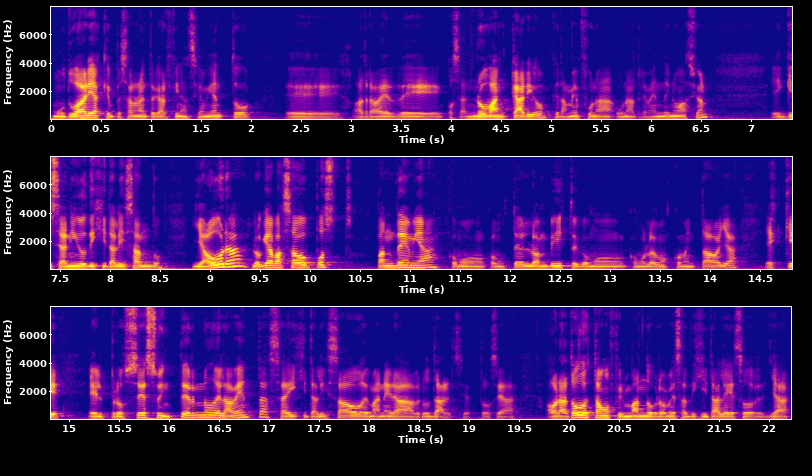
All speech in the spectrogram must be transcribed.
mutuarias que empezaron a entregar financiamiento eh, a través de, o sea, no bancario, que también fue una, una tremenda innovación, eh, que se han ido digitalizando. Y ahora lo que ha pasado post pandemia, como, como ustedes lo han visto y como, como, lo hemos comentado ya, es que el proceso interno de la venta se ha digitalizado de manera brutal, ¿cierto? O sea, ahora todos estamos firmando promesas digitales, eso ya,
